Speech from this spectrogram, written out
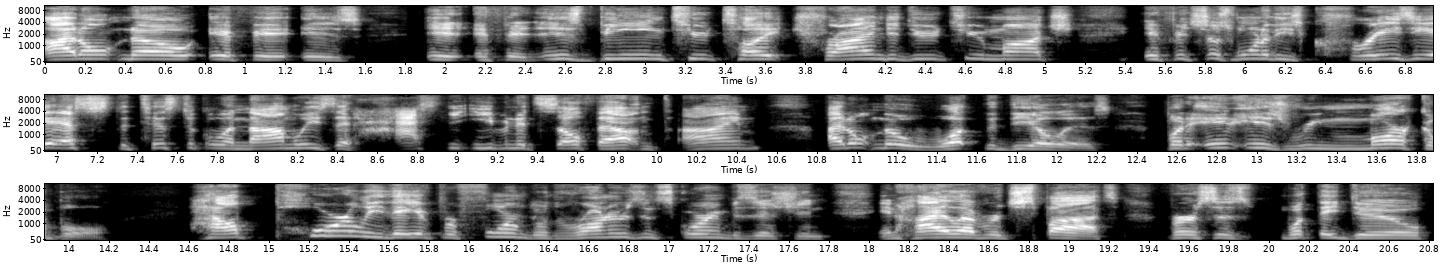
I don't know if it is if it is being too tight, trying to do too much, if it's just one of these crazy ass statistical anomalies that has to even itself out in time. I don't know what the deal is, but it is remarkable how poorly they have performed with runners in scoring position in high leverage spots versus what they do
